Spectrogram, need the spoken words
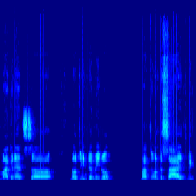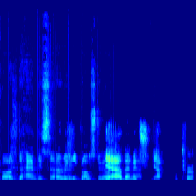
magnets uh, not in the middle but on the side because the hand is uh, really close to your yeah tip, then it's yeah true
